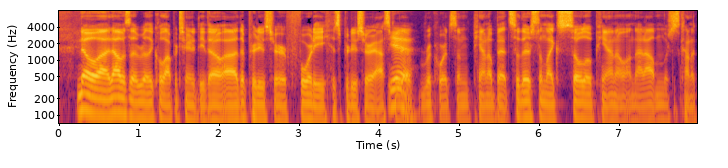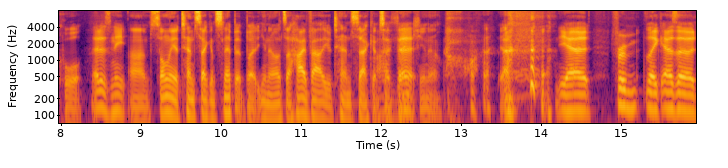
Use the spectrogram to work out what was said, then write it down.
no, uh, that was a really cool opportunity, though. Uh, the producer, Forty, his producer, asked me to record some piano bits. So there's some like solo piano on that album, which is kind of cool. That is neat. Um, it's only a 10 second snippet, but you know, it's a high value 10 seconds, I I, think, you know. Yeah, for like as a,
